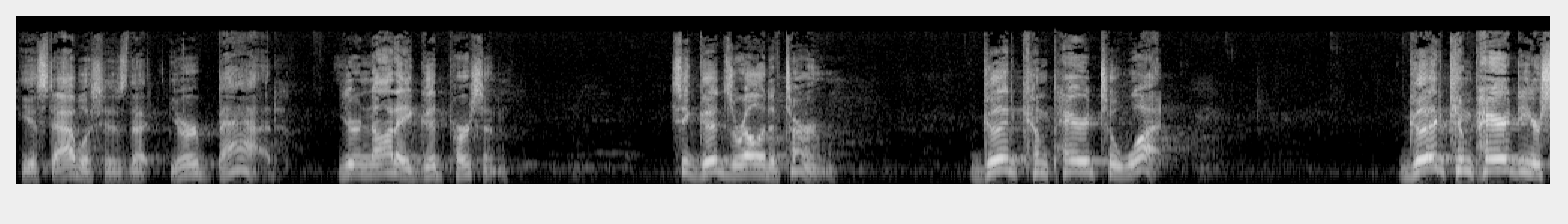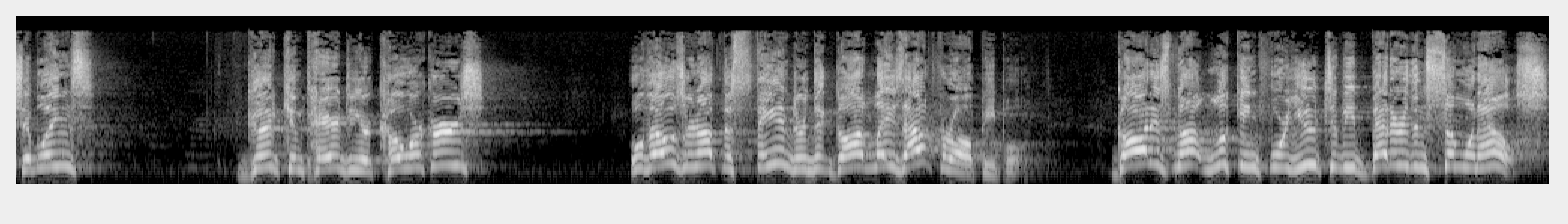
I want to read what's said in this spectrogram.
he establishes that you're bad. You're not a good person. See, good's a relative term. Good compared to what? Good compared to your siblings? Good compared to your coworkers? Well, those are not the standard that God lays out for all people. God is not looking for you to be better than someone else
